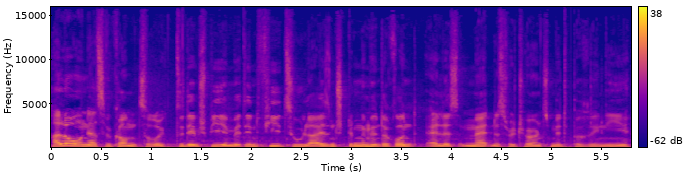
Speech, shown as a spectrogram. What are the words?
Hallo und herzlich willkommen zurück zu dem Spiel mit den viel zu leisen Stimmen im Hintergrund. Alice Madness Returns mit Brini.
